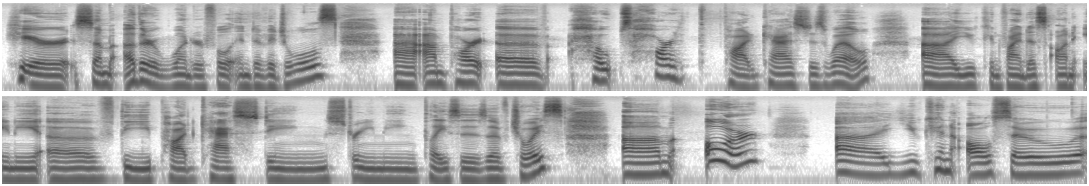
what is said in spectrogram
hear some other wonderful individuals, uh, I'm part of Hope's Hearth podcast as well. Uh, you can find us on any of the podcasting streaming places of choice, um, or uh, you can also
